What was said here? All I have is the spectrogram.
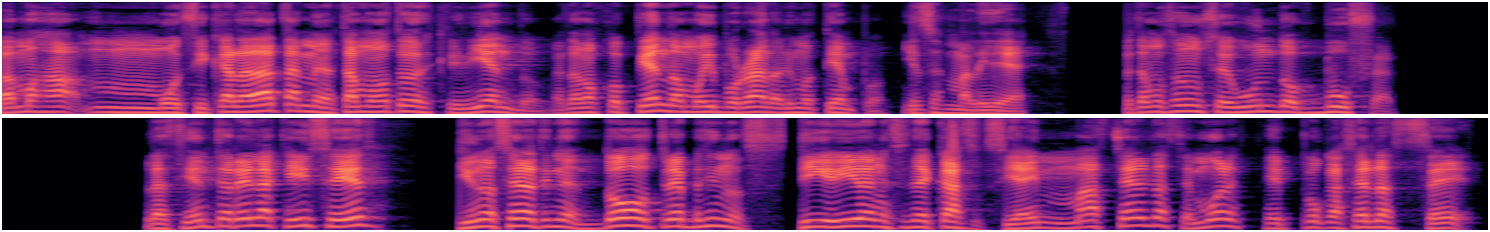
vamos a modificar la data mientras estamos nosotros escribiendo. Mientras estamos copiando, vamos a ir borrando al mismo tiempo. Y esa es mala idea. Estamos en un segundo buffer. La siguiente regla que hice es si una celda tiene dos o tres vecinos, sigue viva en ese caso. Si hay más celdas, se muere. Si hay pocas celdas, se,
